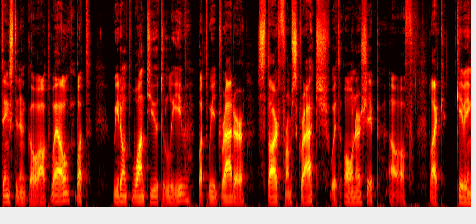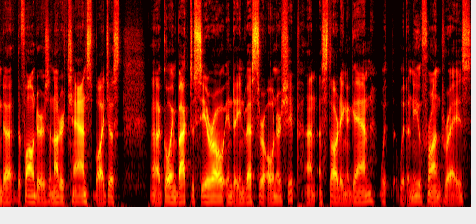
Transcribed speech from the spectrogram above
things didn't go out well but we don't want you to leave but we'd rather start from scratch with ownership of like giving the, the founders another chance by just uh, going back to zero in the investor ownership and uh, starting again with with a new fundraise,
